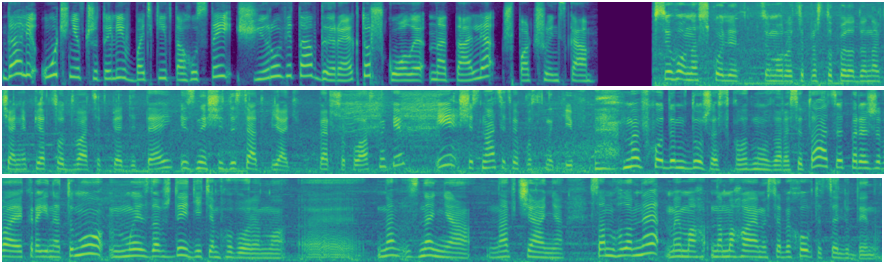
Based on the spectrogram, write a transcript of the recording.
Далі учнів, вчителів, батьків та гостей щиро вітав директор школи Наталя Шпачинська. Всього в нас в школі в цьому році приступило до навчання 525 дітей, із них 65 першокласників і 16 випускників. Ми входимо в дуже складну зараз ситуацію, переживає країна, тому ми завжди дітям говоримо е, знання, навчання. Саме головне, ми намагаємося виховувати це людину.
